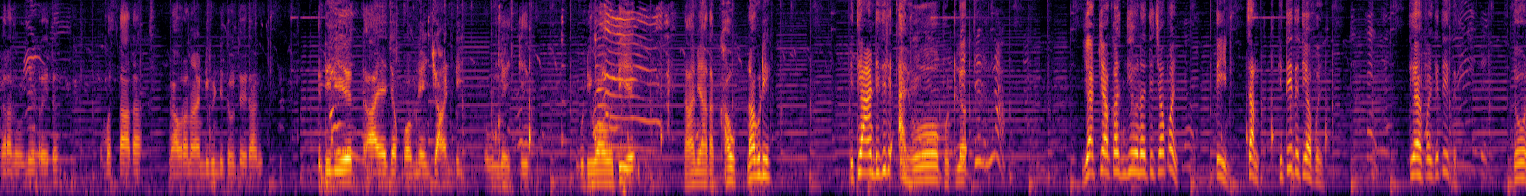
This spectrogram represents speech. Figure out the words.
घराजवळ येतं तर मस्त आता गावरानं अंडी बिंडी तोडतोय आम्ही. दिली आहेत आयाच्या कोंबड्यांची अंडी. बघून घ्या इतकी गुढी वाव होती तर आम्ही आता खाऊ. ना गुढी? किती अंडी दिली. आयो फुटलं. एक एकच देऊ ना तिच्या तीन चाल किती येते ती पाय ती पाय किती येते दोन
